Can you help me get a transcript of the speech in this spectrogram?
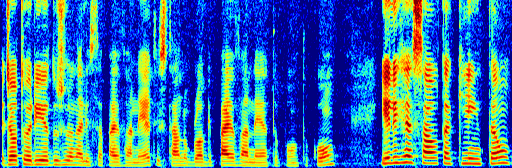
É de autoria do jornalista Paiva Neto, está no blog paivaneto.com. E ele ressalta aqui, então,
